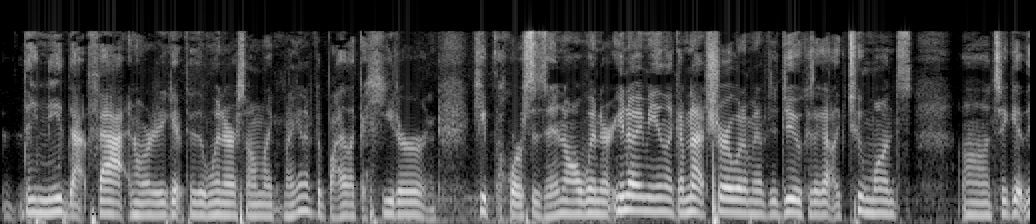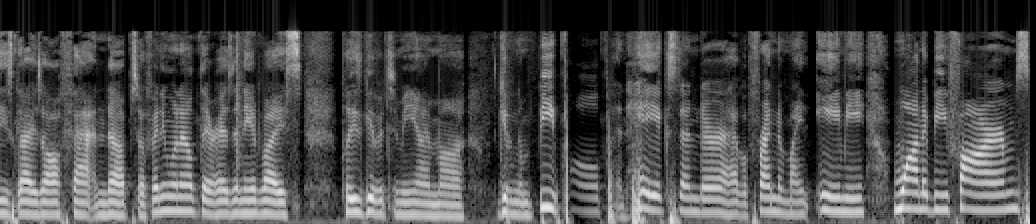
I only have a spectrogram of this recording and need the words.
they need that fat in order to get through the winter. So I'm like, am I gonna have to buy like a heater and keep the horses in all winter? You know what I mean? Like I'm not sure what I'm gonna have to do because I got like two months uh, to get these guys all fattened up. So if anyone out there has any advice, please give it to me. I'm uh, giving them beet pulp and hay extender. I have a friend of mine, Amy, Wannabe Farms.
